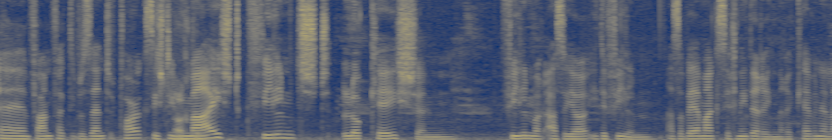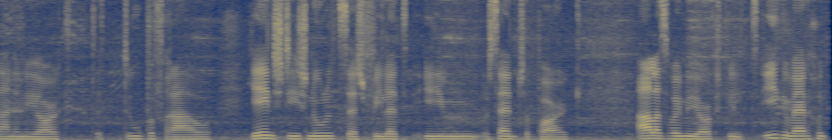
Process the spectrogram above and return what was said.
äh, Fun Fact über Central Park. Es ist die meist gefilmteste Location. Filmer, also ja, in den Film. Also wer mag sich nicht erinnern? Kevin allein in New York, die Taubenfrau, jenste Schnulzen spielen im Central Park. Alles, was in New York spielt, irgendwann kommt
